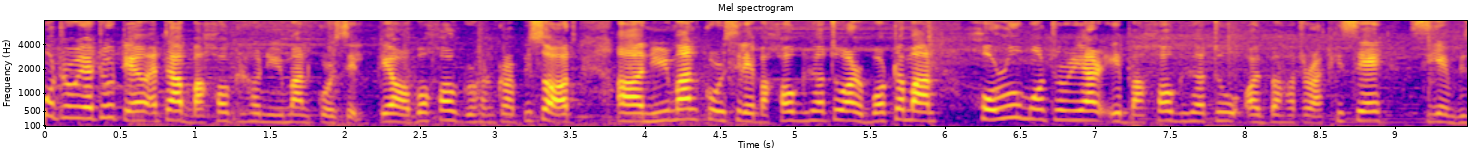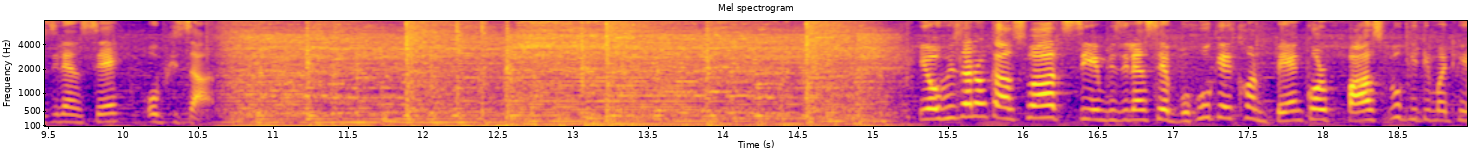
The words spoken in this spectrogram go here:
মটৰীয়াটো তেওঁ এটা বাসগৃহ নিৰ্মাণ কৰিছিল। তেওঁ অৱসৰ গ্ৰহণ কৰাৰ পিছত নিৰ্মাণ কৰিছিল এই বাসগৃহটো আৰু বৰ্তমান সৰু মটৰীয়াৰ এই বাসগৃহটো অব্যাহত ৰাখিছে চি এম ভিজিলেন্সে অভিযান। এই অভিযানৰ কালচোৱাত চি এম ভিজিলেন্সে বহুকেইখন বেংকৰ পাছবুক ইতিমধ্যে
